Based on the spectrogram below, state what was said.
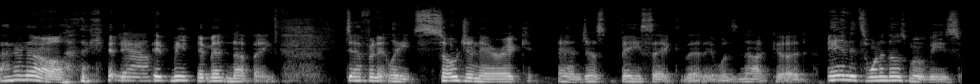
I don't know. it, Yeah. it, mean, it meant nothing. Definitely so generic and just basic that it was not good. And it's one of those movies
